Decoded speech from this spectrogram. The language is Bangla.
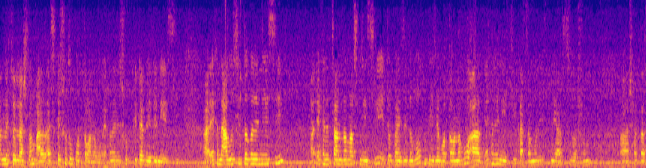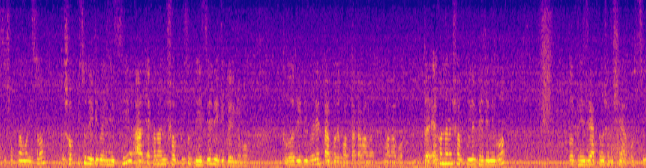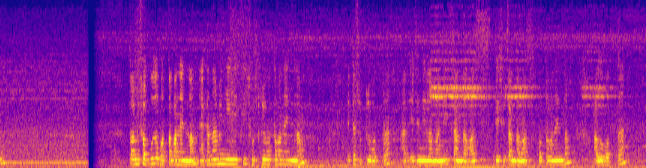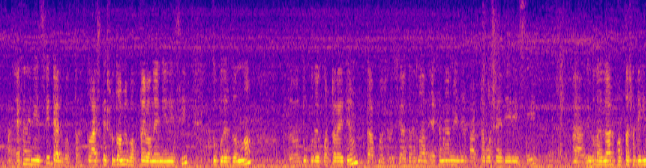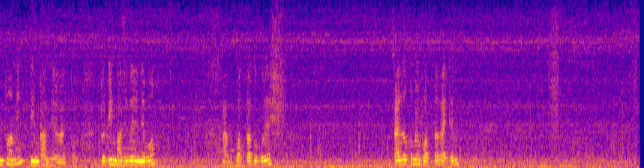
রান্নায় চলে আসলাম, আর আজকে শুধু ভর্তা বানাবো। এখানে যে শুটকিটা ভেজে নিয়েছি, আর এখানে আলু সিদ্ধ করে নিয়েছি, আর এখানে চান্দা মাছ নিয়েছি এটা ভেজে দেবো, ভেজে ভর্তা বানাবো। আর এখানে নিয়েছি কাঁচামরিচ, পেঁয়াজ, রসুন, আর সাথে আছে শুকনো মরিচও। তো সব কিছু রেডি করে নিয়েছি, আর এখন আমি সব কিছু ভেজে রেডি করে নেব। তো রেডি করে তারপরে ভর্তাটা বানা বানাবো। তো এখন আমি সবগুলো ভেজে নিব। তো ভেজে আপনাদের সাথে শেয়ার করছি। তো আমি সবগুলো ভর্তা বানিয়ে নিলাম। এখানে আমি নিয়ে নিয়েছি শুটকি ভর্তা বানিয়ে নিলাম। এটা শুটকি ভর্তা। আর এটা নিলাম আমি চান্দা মাছ, দেশি চান্দা মাছ ভর্তা বানিয়ে নিলাম, আলু ভর্তা। আর এখানে নিয়েছি ডাল ভর্তা। তো আজকে শুধু আমি ভর্তাই বানিয়ে নিয়ে নিয়েছি দুপুরের জন্য। তো দুপুরের ভর্তার আইটেম তা আপনার সাথে শেয়ার করা হলো। আর এখানে আমি যে ভাতটা বসায় দিয়ে দিয়েছি, আর এগুলো হলো আর ভর্তার সাথে কিন্তু আমি ডিম ভাজিয়ে রাখব। তো ডিম ভাজি করে নেব। আর ভর্তা দুপুরে। চার রকমের ভর্তার আইটেম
